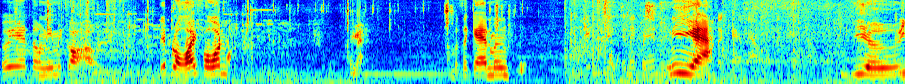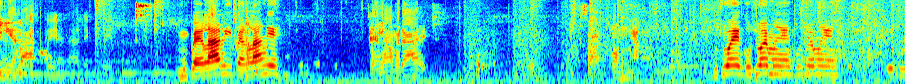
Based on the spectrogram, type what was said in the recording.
เอ้ยตรงนี้ไม่เกาะเอาเรียบร้อยโฟนใช่ไหมมาสแกนมึง นี่ไงเย้ยนี่ไงล่ะมึงแปลงร่างดิแปลงร่างดิแปลงร่างไม่ได้สักสองนัดกูช่วยเองกูช่วยมึงเองกูช่วยมึงเอง ไอ้กู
